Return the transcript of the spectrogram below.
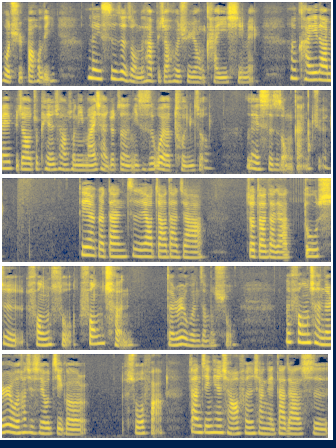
获取暴利。类似这种的，他比较会去用开一西美，那开一大妹比较就偏向说你买起来就真的，你只是为了囤着，类似这种感觉。第二个单字要教大家，就教大家都市封锁、封城的日文怎么说。那封城的日文它其实有几个说法，但今天想要分享给大家的是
